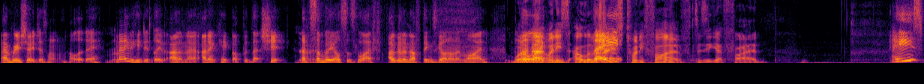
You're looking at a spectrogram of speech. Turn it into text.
I'm pretty sure he just went on holiday. Right. Maybe he did leave. I don't know. I don't keep up with that shit. That's somebody else's life. I've got enough things going on in mine. What But, about like, when he's Oliver they- age 25? Does he get fired? He's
